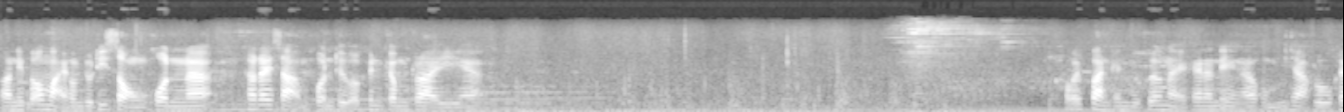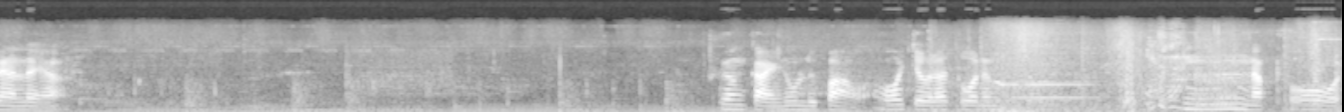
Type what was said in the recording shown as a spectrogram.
ตอนนี้เป้าหมายผมอยู่ที่สองคนนะ ถ้าได้สามคนถือว่าเป็นกำไรฮะเขาไปปั่นกันอยู่เครื่องไหนแค่นั้นเองครับ ผมอยากรู้แค่นั้นเลยฮะเครื่องไก่นู่นหรือเปล่า โอ้เจอแล้วตัวหนึ่งนักโทษ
